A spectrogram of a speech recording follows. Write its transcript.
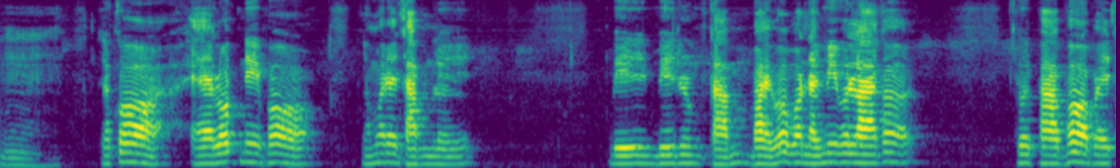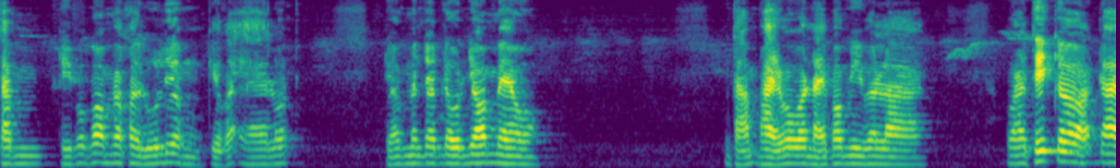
อืม แล้วก็แอร์รถนี่พ่อยังไม่ได้ทำเลยบีบีถามไผ่ว่าวันไหนมีเวลาก็ช่วยพาพ่อไปทำทีเพราะพ่อไม่ค่อยรู้เรื่องเกี่ยวกับแอร์รถ เดี๋ยวมันจะโดนย้อมแมว ถามไผ่ว่าวันไหนพอมีเวลา วันอาทิตย์ก็ได้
